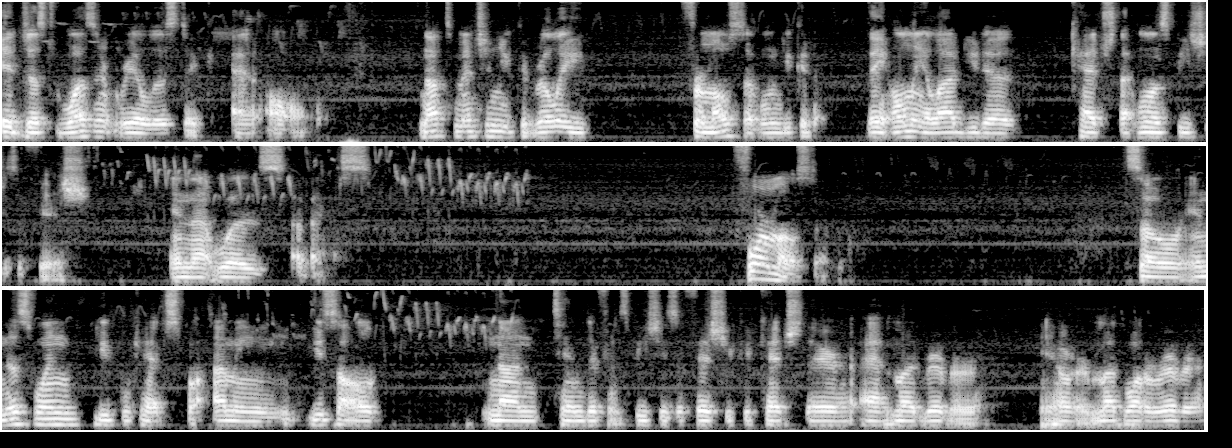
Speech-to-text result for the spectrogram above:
it just wasn't realistic at all. Not to mention, you could really, for most of them, you could, they only allowed you to catch that one species of fish, and that was a bass. For most of them. So in this one, you can catch. I mean, you saw nine, ten different species of fish you could catch there at Mud River, or Mudwater River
